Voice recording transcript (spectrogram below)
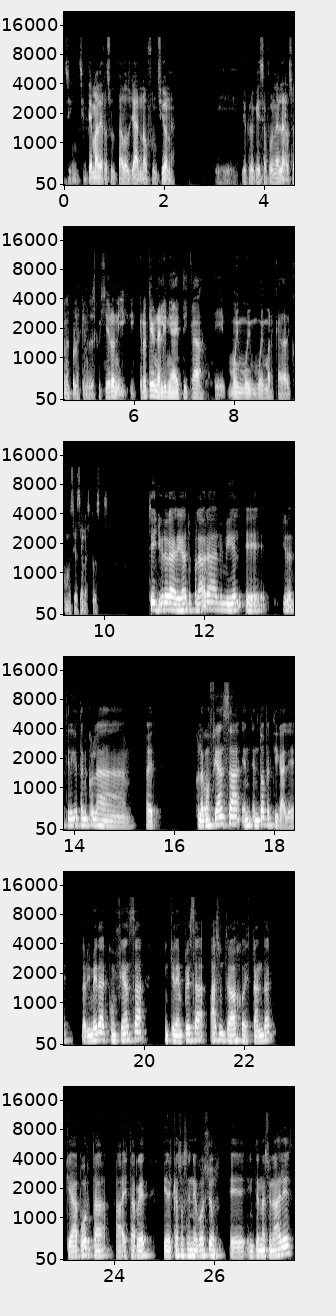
sin, sin tema de resultados ya no funciona. Yo creo que esa fue una de las razones por las que nos escogieron y, creo que hay una línea ética eh, muy, muy, muy marcada de cómo se hacen las cosas. Sí, yo creo que agregar tus palabras, Luis Miguel, eh, tiene que ver también con la, a ver, con la confianza en, en dos verticales. La primera, confianza en que la empresa hace un trabajo estándar que aporta a esta red y en el caso de hacer negocios eh, internacionales,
